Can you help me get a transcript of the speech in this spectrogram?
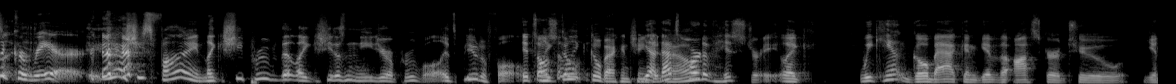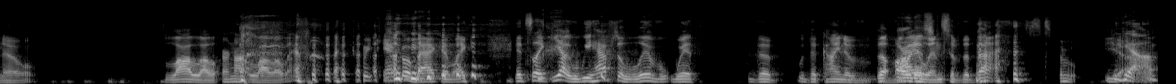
also- a career. yeah, she's fine. Like she proved that like she doesn't need your approval. It's beautiful. It's Like, also, don't like- go back and change yeah, it. that's now. part of history. Like, we can't go back and give the Oscar to you know. La La or not La La Land. we can't go back and like it's like yeah we have to live with the the kind of The artist. violence of the past. Oh, yeah.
